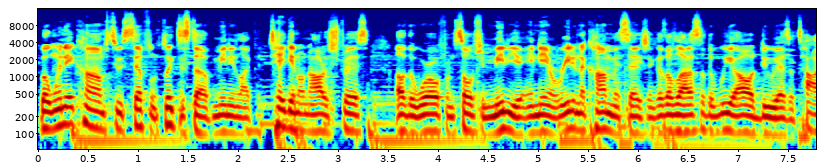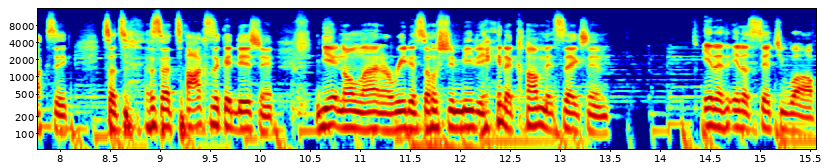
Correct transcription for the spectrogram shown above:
But when it comes to self-inflicted stuff, meaning like taking on all the stress of the world from social media and then reading the comment section, because a lot of stuff that we all do as a toxic, a, it's a toxic addiction, getting online and reading social media in the comment section it'll it'll set you off,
